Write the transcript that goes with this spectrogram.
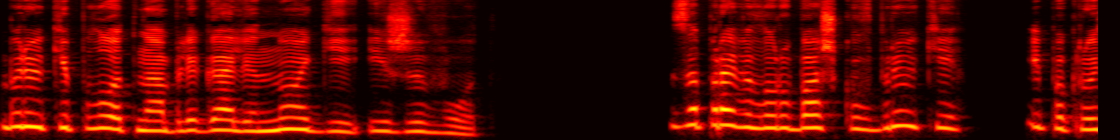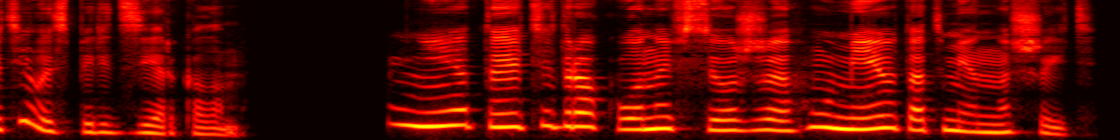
Брюки плотно облегали ноги и живот заправила рубашку в брюки и покрутилась перед зеркалом. Нет, эти драконы все же умеют отменно шить.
